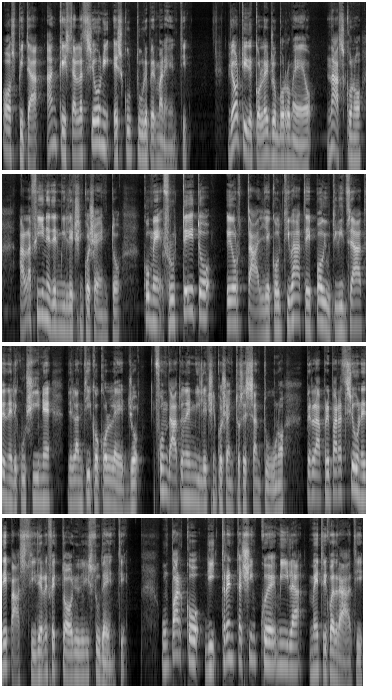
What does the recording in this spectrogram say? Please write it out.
ospita anche installazioni e sculture permanenti. Gli orti del Collegio Borromeo nascono alla fine del 1500 come frutteto e ortaglie coltivate e poi utilizzate nelle cucine dell'antico collegio fondato nel 1561 per la preparazione dei pasti del refettorio degli studenti. Un parco di 35.000 metri quadrati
